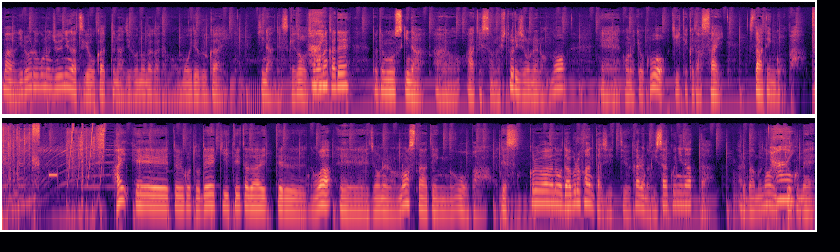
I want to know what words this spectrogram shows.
まあ、いろいろこの12月8日っていうのは自分の中でも思い出深い日なんですけど、その中でとても好きなあのアーティストの一人ジョン・レノンの、えー、この曲を聴いてください「スターティングオーバー」はい、えー、ということで聴いていただいてるのは、えー、ジョン・レノンの「スターティングオーバー」です。これはあのダブルファンタジーっていう彼の遺作になったアルバムの1曲目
